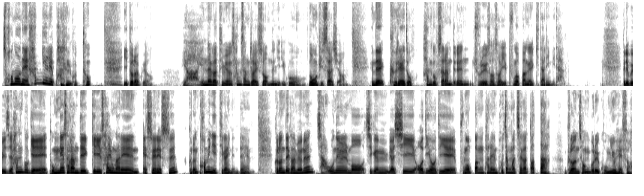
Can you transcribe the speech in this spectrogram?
천 원에 한 개를 파는 곳도 있더라고요. 야, 옛날 같으면 상상도 할 수 없는 일이고 너무 비싸죠. 근데 그래도 한국 사람들은 줄을 서서 이 붕어빵을 기다립니다. 그리고 이제 한국의 동네 사람들끼리 사용하는 SNS 그런 커뮤니티가 있는데 그런데 가면은 자 오늘 뭐 지금 몇 시 어디 어디에 붕어빵 파는 포장마차가 떴다 그런 정보를 공유해서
